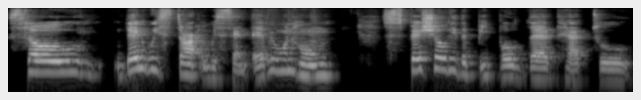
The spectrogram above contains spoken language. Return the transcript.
So then we start we sent everyone home, especially the people that had to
